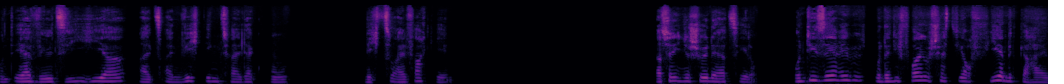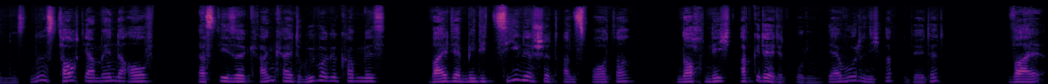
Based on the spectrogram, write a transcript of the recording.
Und er will sie hier als einen wichtigen Teil der Crew nicht so einfach gehen. Das finde ich eine schöne Erzählung. Und die Serie oder die Folge beschäftigt sich auch viel mit Geheimnissen. Ne? Es taucht ja am Ende auf, dass diese Krankheit rübergekommen ist, weil der medizinische Transporter noch nicht abgedatet wurde. Und der wurde nicht abgedatet, weil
